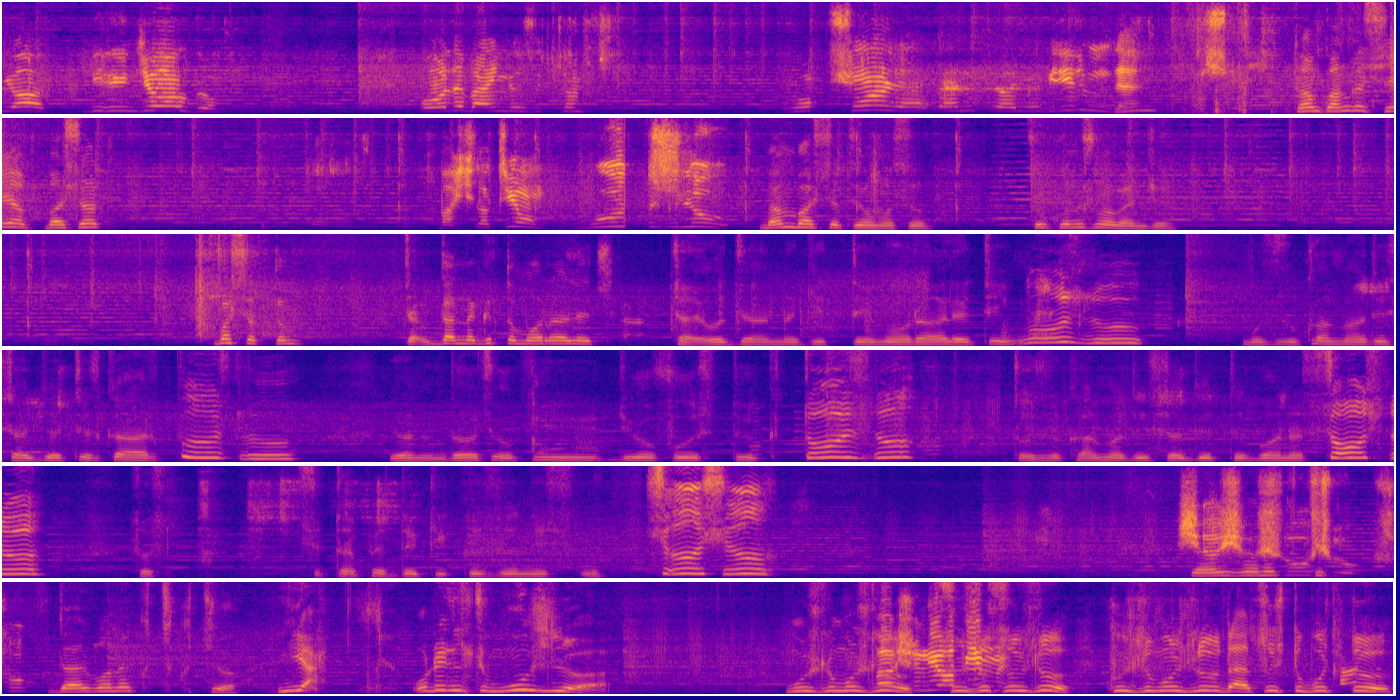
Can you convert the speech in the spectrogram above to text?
Yok birinci oldum. Orada ben gözüktüm. Şu an renklerini söyleyebilirim de. Tamam kanka şey yap başlat. Başlatıyorum. Buzlu. Ben başlatıyorum asıl. Çok konuşma bence. Başlattım. Çaydan'a gittim oralet. Çay ocağına gittim oraletim muzlu. Muzlu kalmadıysa getir karpuzlu. Yanında çok iyi diyor fıstık tuzlu. Tuzlu kalmadıysa getir bana soslu. Sos. Şu tepedeki kızın ismi şu şu. Gel şu bana şu küçük- şu şu. Gel bana küçük küçük. Ya. Oraliti muzlu. Muzlu muzlu. Mı? suzlu. Kuzlu muzlu da suçlu buçlu.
